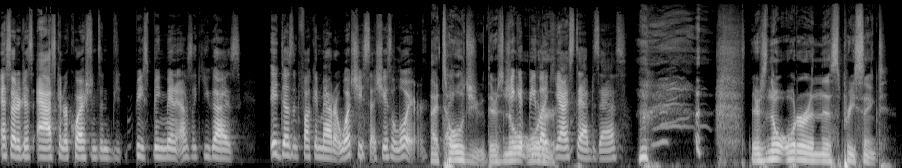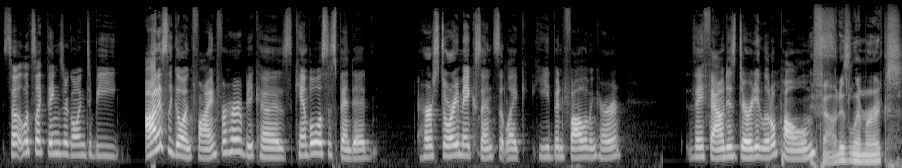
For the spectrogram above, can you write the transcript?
and started just asking her questions and be, be- being mean. I was like, you guys, it doesn't fucking matter what she says. She has a lawyer. I Like, told you. There's no. she could be like, yeah, I stabbed his ass. There's no order in this precinct. So it looks like things are going to be honestly going fine for her because Kimball was suspended. Her story makes sense that like he'd been following her. They found his dirty little poems. found his limericks.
